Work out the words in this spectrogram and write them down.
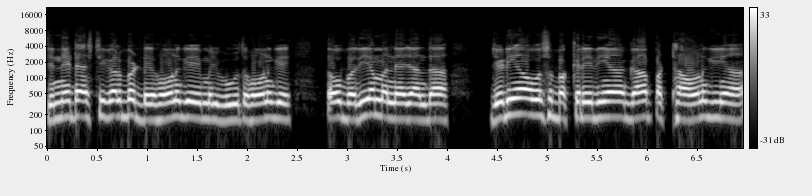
ਜਿੰਨੇ ਟੈਸਟੀਕਲ ਵੱਡੇ ਹੋਣਗੇ, ਮਜ਼ਬੂਤ ਹੋਣਗੇ, ਤਾਂ ਉਹ ਵਧੀਆ ਮੰਨਿਆ ਜਾਂਦਾ। ਜਿਹੜੀਆਂ ਉਸ ਬੱਕਰੇ ਦੀਆਂ ਗਾਂ ਪੱਠਾ ਹੋਣਗੀਆਂ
